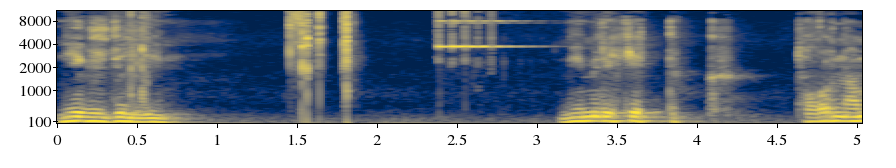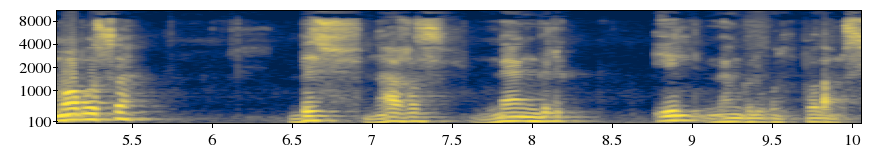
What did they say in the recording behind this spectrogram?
негізделген мемлекеттік тұғырнама болса біз нағыз мәңгілік ел мәңгілік ұлт боламыз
